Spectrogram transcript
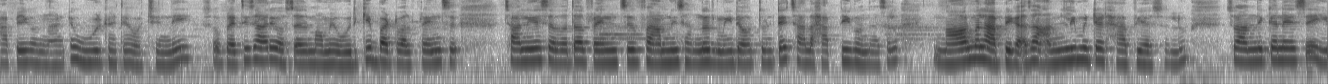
హ్యాపీగా ఉందంటే ఊరికైతే వచ్చింది. సో ప్రతిసారి వస్తుంది మమ్మీ ఊరికి బట్ వాళ్ళ ఫ్రెండ్స్ చాలా ఇయర్స్ తర్వాత వాళ్ళ ఫ్రెండ్స్ ఫ్యామిలీస్ అందరూ మీట్ అవుతుంటే చాలా హ్యాపీగా ఉంది అసలు. నార్మల్ హ్యాపీ కాదు అన్లిమిటెడ్ హ్యాపీ అసలు. సో అందుకనేసి ఈ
